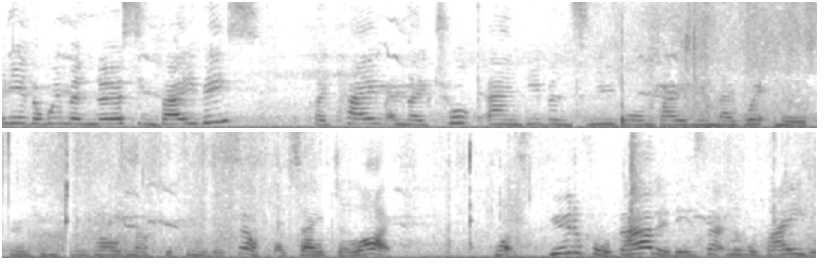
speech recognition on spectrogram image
any of the women nursing babies, they came and they took Anne Gibbons' newborn baby and they wet nursed her until she was old enough to feed herself. They saved her life. What's beautiful about it is that little baby,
